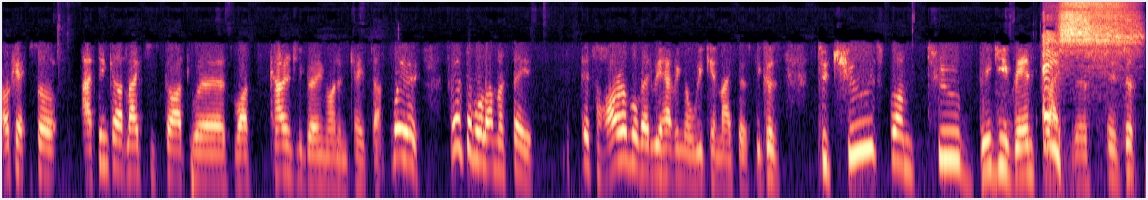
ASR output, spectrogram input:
Okay, so I think I'd like to start with what's currently going on in Cape Town. Wait. First of all, I must say, it's horrible that we're having a weekend like this because to choose from two big events like this is just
